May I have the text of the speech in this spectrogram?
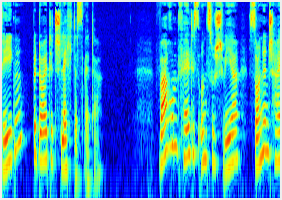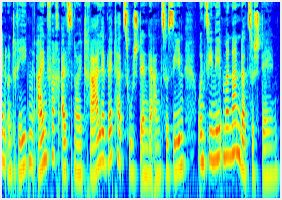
Regen bedeutet schlechtes Wetter. Warum fällt es uns so schwer, Sonnenschein und Regen einfach als neutrale Wetterzustände anzusehen und sie nebeneinander zu stellen?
